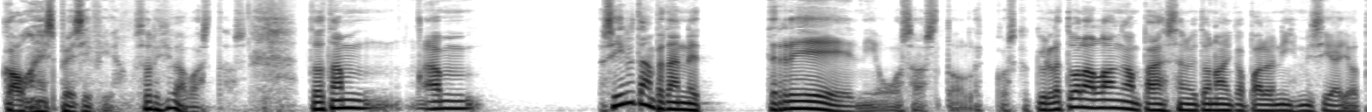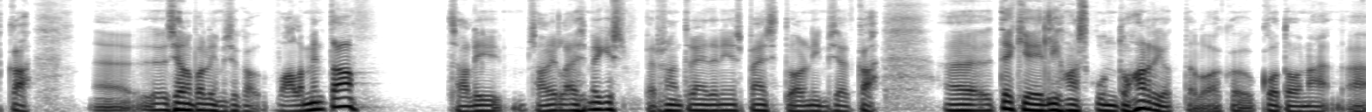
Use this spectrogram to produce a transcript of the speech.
kauhean spesifiä. Se oli hyvä vastaus. Tota, äm, siirrytäänpä tänne treeniosastolle, koska kyllä tuolla langan päässä nyt on aika paljon ihmisiä, jotka, äh, siellä on paljon ihmisiä, jotka valmentaa, sali, salilla esimerkiksi personal trainerit ja niin edespäin, sitten tuolla on ihmisiä, jotka tekee lihaskuntoharjoittelua kotona äh,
